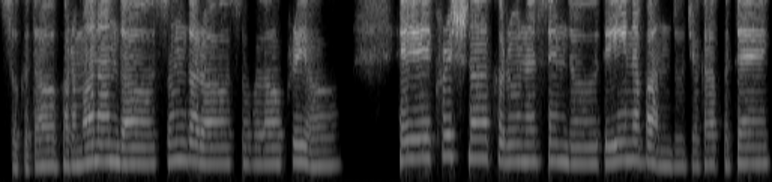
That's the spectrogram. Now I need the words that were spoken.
Sukhato Paramanando Sundaro Subalo Priyo He Krishna Karuna Sindhu Dina Bandhu Jagapate.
